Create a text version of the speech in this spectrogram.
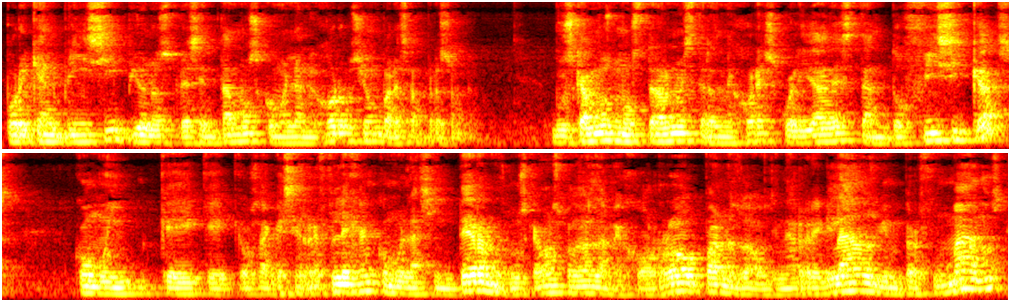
porque al principio nos presentamos como la mejor opción para esa persona. Buscamos mostrar nuestras mejores cualidades, tanto físicas como que, que, o sea, que se reflejan como las internas. Buscamos poner la mejor ropa, nos vamos bien arreglados, bien perfumados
